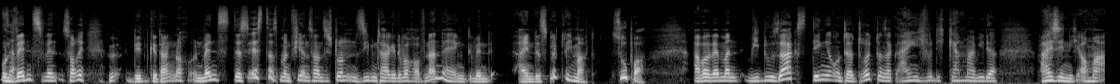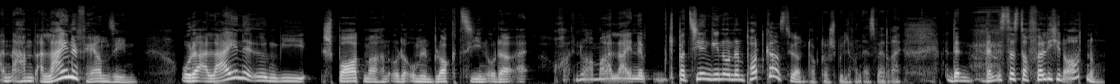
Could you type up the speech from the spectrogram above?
Und wenn's, wenn, sorry, den Gedanken noch, und wenn es das ist, dass man 24 Stunden, sieben Tage die Woche aufeinander hängt, wenn einen das glücklich macht, super. Aber wenn man, wie du sagst, Dinge unterdrückt und sagt, eigentlich würde ich gern mal wieder, weiß ich nicht, auch mal einen Abend alleine Fernsehen oder alleine irgendwie Sport machen oder um den Block ziehen oder äh, auch nur mal alleine spazieren gehen und einen Podcast hören, Doktorspiele von SWR 3, dann, dann ist das doch völlig in Ordnung.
